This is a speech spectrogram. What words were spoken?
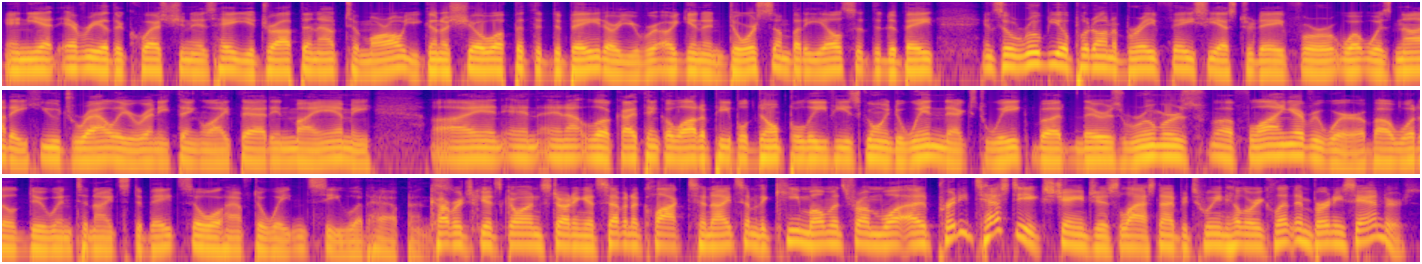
and yet every other question is, "Hey, you dropping out?" Tomorrow? You're going to show up at the debate? Are you, are you going to endorse somebody else at the debate? And so Rubio put on a brave face yesterday for what was not a huge rally or anything like that in Miami. Uh, and and and uh, look, I think a lot of people don't believe he's going to win next week, but there's rumors uh, flying everywhere about what he'll do in tonight's debate. So we'll have to wait and see what happens. Coverage gets going starting at seven o'clock tonight. Some of the key moments from uh, pretty testy exchanges last night between Hillary Clinton and Bernie Sanders.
